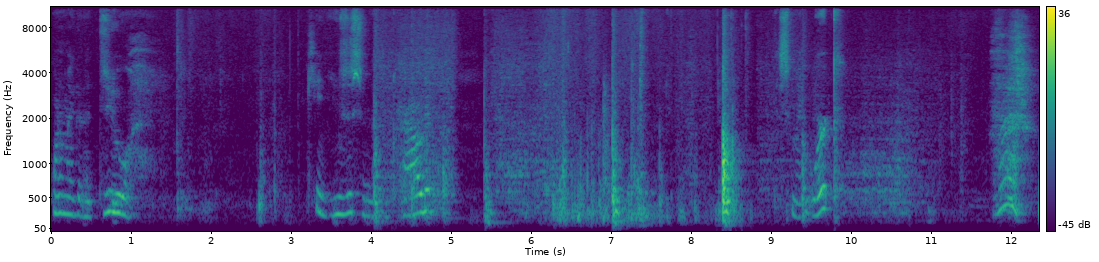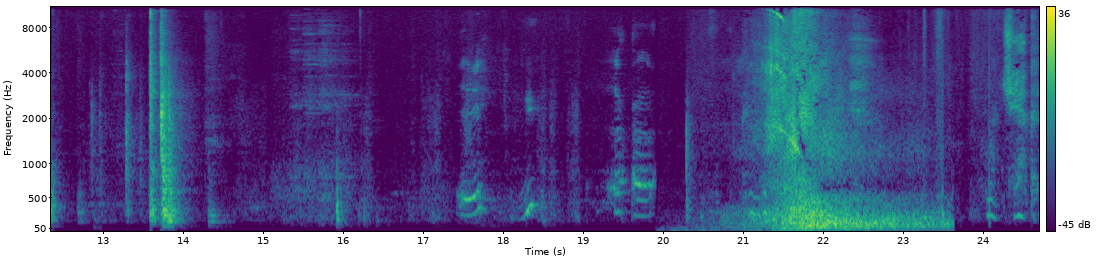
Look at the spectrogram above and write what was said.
What am I gonna do? Can't use this in the crowd. This might work. Check.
